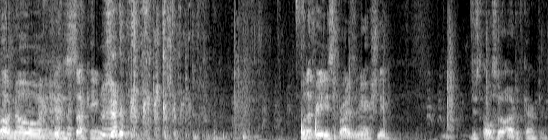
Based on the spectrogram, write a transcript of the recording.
oh no, it is sucking. Well, that really surprises me actually. Just also out of character.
